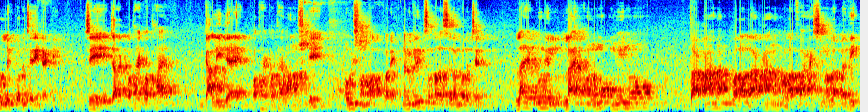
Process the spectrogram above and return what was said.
উল্লেখ করেছেন এটাকে, যে যারা কথায় কথায় গালি দেয়, কথায় কথায় মানুষকে অভিসম্পাদ করে। নবী করিম সাল্লাহ সাল্লাম বলেছেন লায়কুনিল লায়কুল মুমিনু তাআনান ওয়ালা লাআনান ওয়ালা ফাহিশান ওয়ালা বাদি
